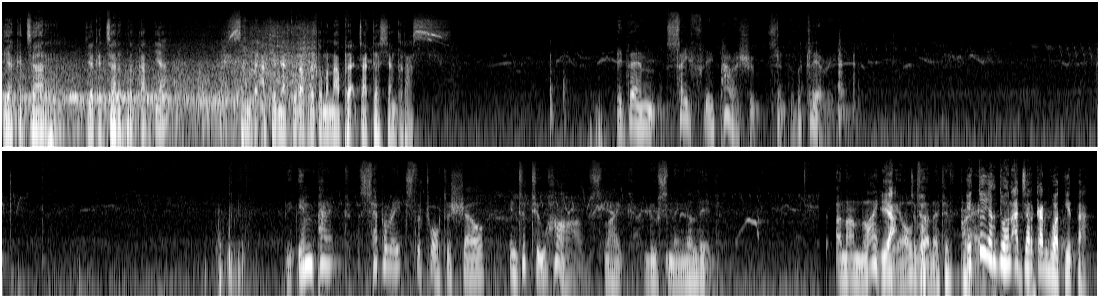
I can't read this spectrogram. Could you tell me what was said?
Dia kejar, dia kejar berkatnya sampai akhirnya kura-kura itu menabrak cadas yang keras. It then safely parachutes into the clearing. The impact separates the tortoise shell into two halves, like loosening a lid. An unlikely ya, alternative. Itu yang Tuhan ajarkan buat kita.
